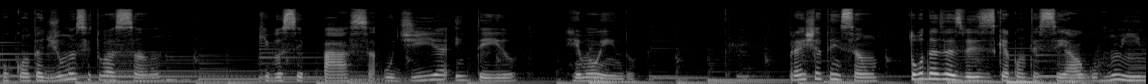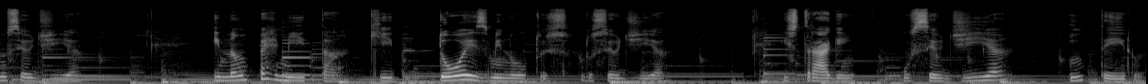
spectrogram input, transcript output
por conta de uma situação que você passa o dia inteiro remoendo. Preste atenção todas as vezes que acontecer algo ruim no seu dia e não permita que dois minutos do seu dia estraguem o seu dia inteiro.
